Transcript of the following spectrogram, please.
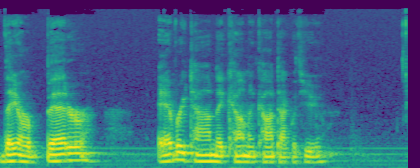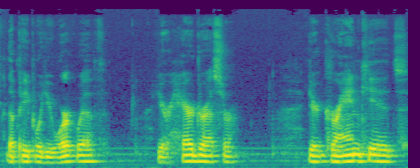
they are better every time they come in contact with you? The people you work with, your hairdresser, your grandkids,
